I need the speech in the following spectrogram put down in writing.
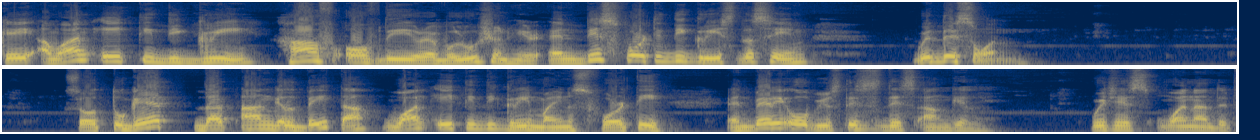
okay, a 180 degree half of the revolution here and this 40 degrees the same with this one. So to get that angle beta, 180 degree minus 40. And very obvious, this is this angle, which is 140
